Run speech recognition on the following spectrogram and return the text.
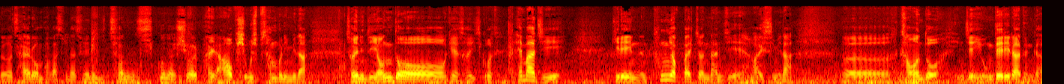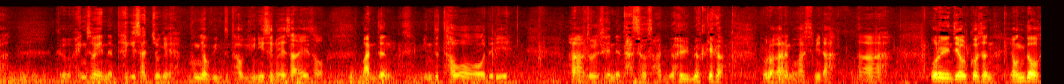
어, 자유로운 반갑습니다. 저희는 2019년 10월 8일 9시 53분입니다. 저희는 이제 영덕에서 이곳 해맞이 길에 있는 풍력발전단지에 와 있습니다. 어, 강원도 인제 용대리라든가 그 횡성에 있는 태기산 쪽에 풍력 윈드타워 유니슨 회사에서 만든 윈드타워들이 하나 둘 셋 넷 다섯 한 열 몇 개가 돌아가는 것 같습니다. 아, 오늘 이제 올 곳은 영덕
